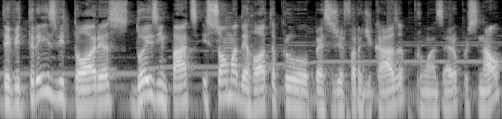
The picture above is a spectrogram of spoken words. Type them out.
teve três vitórias, dois empates e só uma derrota pro PSG fora de casa, por 1x0, por sinal.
